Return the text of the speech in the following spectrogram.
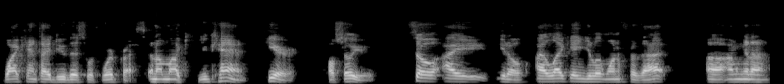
Why can't I do this with WordPress? And I'm like, you can here. I'll show you. So I, you know, I like Angular 1 for that. Uh, I'm going to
